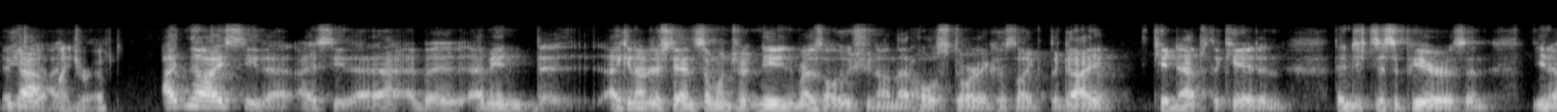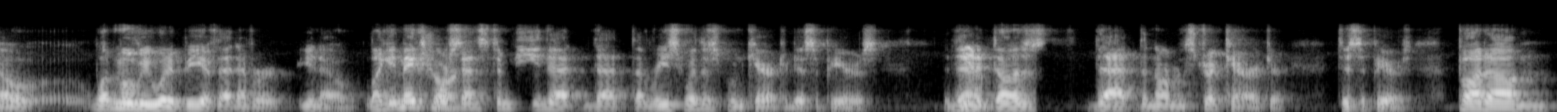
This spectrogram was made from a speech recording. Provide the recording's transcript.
if Yeah, you get my drift. I no, I see that. I see that. I, but, I mean, I can understand someone needing resolution on that whole story because, like, the guy kidnaps the kid and then just disappears. And you know, what movie would it be if that never, you know, like it makes more sense to me that that the Reese Witherspoon character disappears than Yeah. it does that the Norman Strick character disappears. But um,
